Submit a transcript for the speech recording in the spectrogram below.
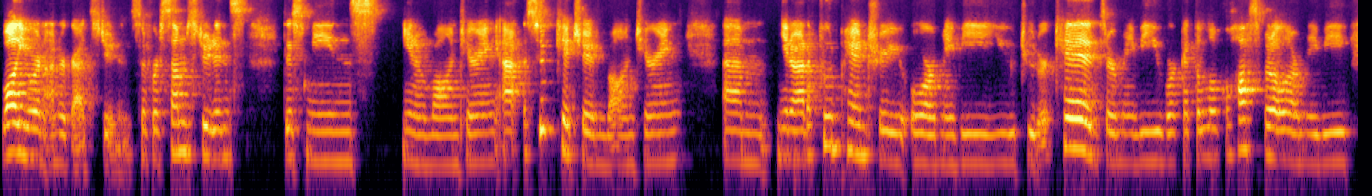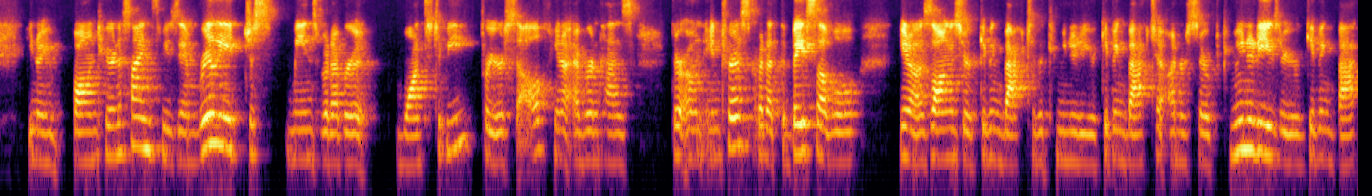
while you were an undergrad student. So for some students, this means you know volunteering at a soup kitchen volunteering um, you know at a food pantry or maybe you tutor kids or maybe you work at the local hospital or maybe you know you volunteer in a science museum really it just means whatever it wants to be for yourself you know everyone has their own interests but at the base level you know as long as you're giving back to the community you're giving back to underserved communities or you're giving back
